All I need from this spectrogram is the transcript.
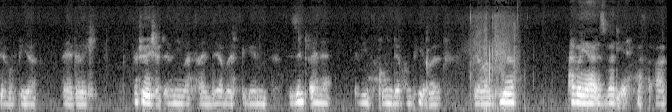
der Vampir ärgerlich. Natürlich hat er niemals einen Werwolf gegeben. Sie sind eine Erwiderung der Vampire. Der Vampir, aber ja, es war die einfachste Art,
